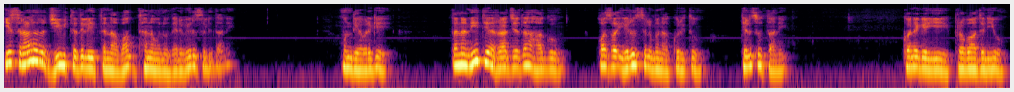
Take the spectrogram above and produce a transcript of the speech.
ಇಸ್ರಾಳರ ಜೀವಿತದಲ್ಲಿ ತನ್ನ ವಾಗ್ದಾನವನ್ನು ನೆರವೇರಿಸಲಿದ್ದಾನೆ. ಮುಂದೆ ಅವರಿಗೆ ತನ್ನ ನೀತಿಯ ರಾಜ್ಯದ ಹಾಗೂ ಹೊಸ ಎರುಸಲಮನ ಕುರಿತು ತಿಳಿಸುತ್ತಾನೆ. ಕೊನೆಗೆ ಈ ಪ್ರವಾದನೆಯು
